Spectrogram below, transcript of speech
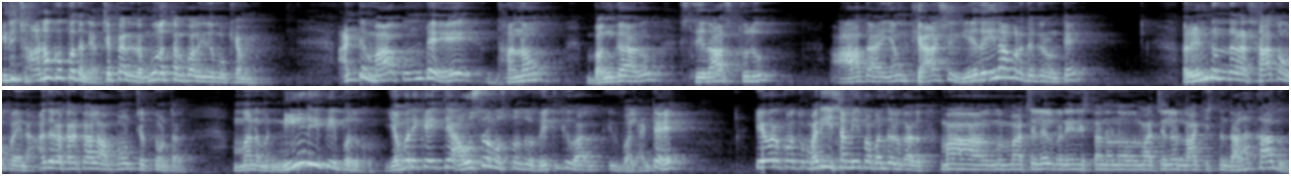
ఇది చాలా గొప్పదండి. చెప్పాను కదా మూల స్తంభాలు ఇది ముఖ్యమని. అంటే మాకుండే ధనం బంగారు స్థిరాస్తులు ఆదాయం క్యాష్ ఏదైనా మన దగ్గర ఉంటే రెండున్నర శాతం పైన అది రకరకాల అమౌంట్ చెప్తూ ఉంటారు. మనం నీడీ పీపుల్కు ఎవరికైతే అవసరం వస్తుందో వెతికి ఇవ్వాలి. అంటే ఎవరు కొంత మరీ సమీప బంధువులు కాదు. మా మా చెల్లెలకు నేను ఇస్తాను మా చెల్లెలు నాకు ఇస్తుంది అలా కాదు.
